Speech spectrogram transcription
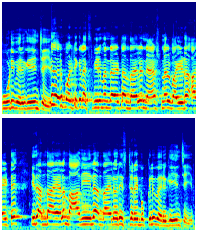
കൂടി വരികയും ചെയ്യും. ഇതൊരു പൊളിറ്റിക്കൽ എക്സ്പെരിമെന്റ് ആയിട്ട് എന്തായാലും നാഷണൽ വൈഡ് ആയിട്ട് ഇത് എന്തായാലും ഭാവിയിൽ എന്തായാലും ഒരു ഹിസ്റ്ററി ബുക്കിൽ വരികയും ചെയ്യും.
